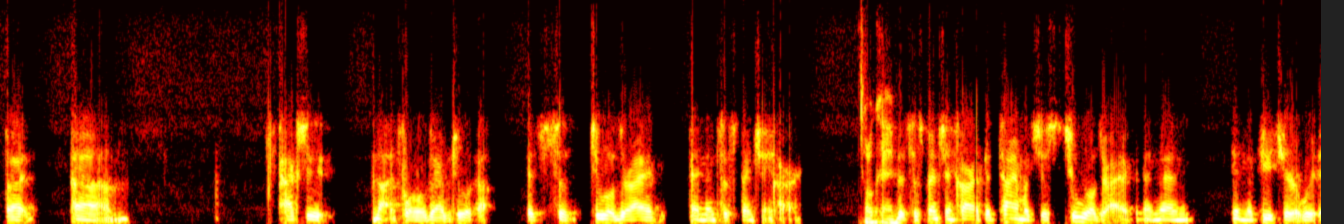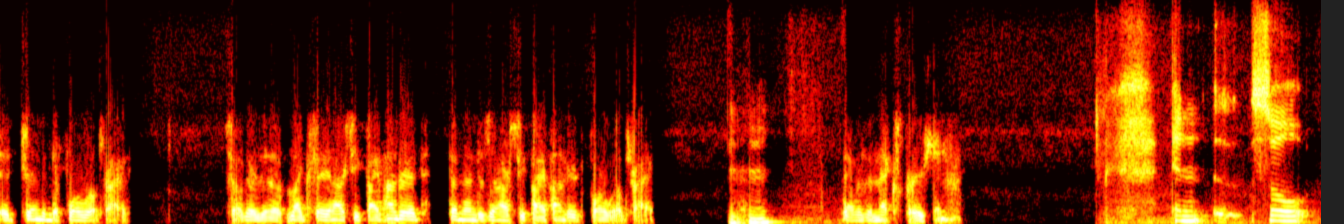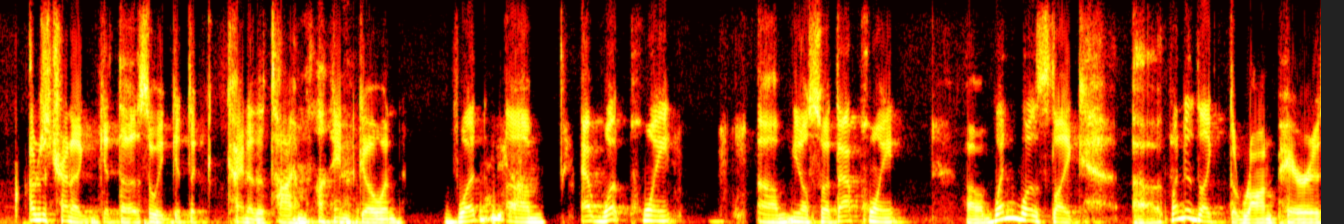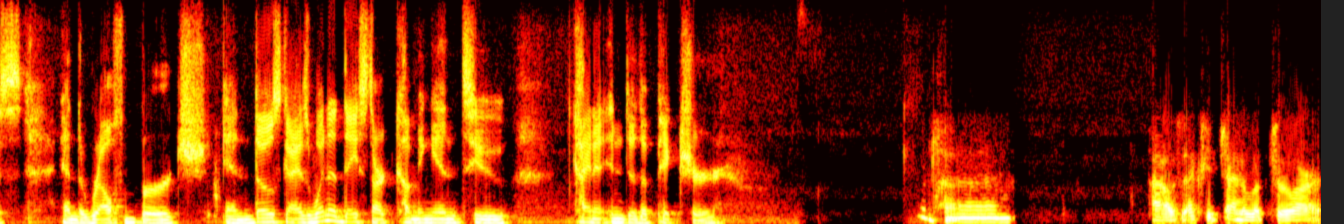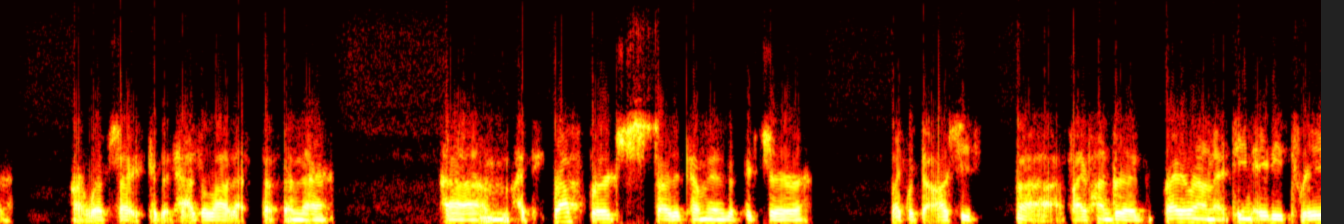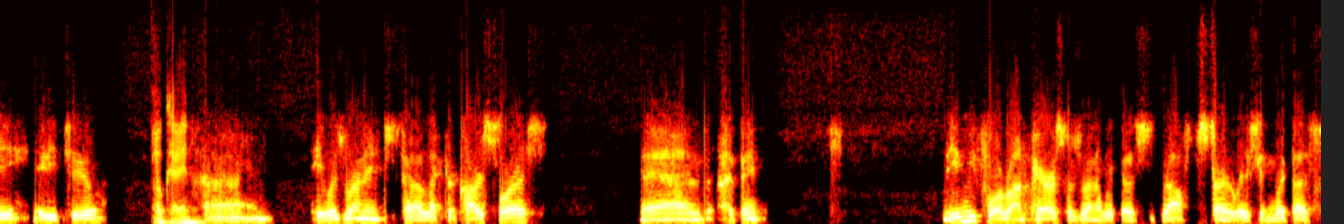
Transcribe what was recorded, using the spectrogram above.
but um, actually not four wheel drive, two wheel. It's a two wheel drive and then suspension car. Okay. The suspension car at the time was just two wheel drive, and then in the future, it turned into four wheel drive. So there's a, like say an RC500, then there's an RC500 four wheel drive. Mm-hmm. That was the next version. And so I'm just trying to get the, so we get the kind of the timeline going. What, yeah. um, at what point, um, you know, so at that point, uh, when was like uh, when did like the Ron Paris and the Ralph Birch and those guys when did they start coming into kind of into the picture? Um, I was actually trying to look through our our website because it has a lot of that stuff in there. Um, I think Ralph Birch started coming into the picture like with the RC uh, 500 right around 1983, 82. Okay. Um, he was running uh, electric cars for us. And I think even before Ron Paris was running with us, Ralph started racing with us.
